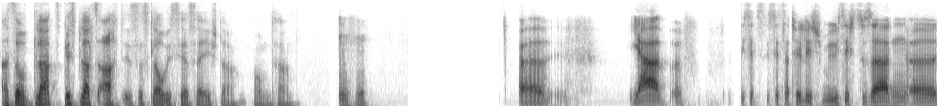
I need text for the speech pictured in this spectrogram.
Also Platz, bis Platz 8 ist es, glaube ich, sehr safe da momentan. Mhm. Äh, ja, ist jetzt, ist jetzt natürlich müßig zu sagen, äh,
